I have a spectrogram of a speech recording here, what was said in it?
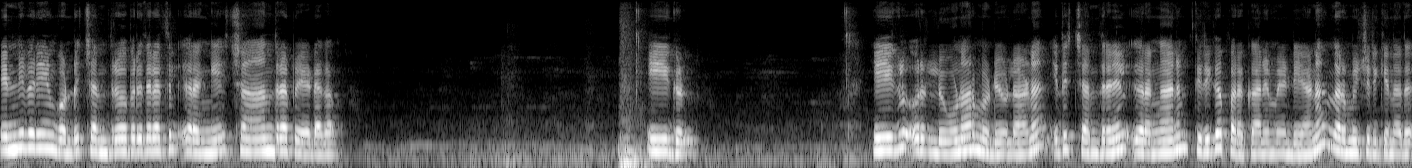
എന്നിവരെയും കൊണ്ട് ചന്ദ്രോപരിതലത്തിൽ ഇറങ്ങിയ ചാന്ദ്രപേടകം. ഈഗിൾ. ഈഗിൾ ഒരു ലൂണാർ മൊഡ്യൂളാണ്. ഇത് ചന്ദ്രനിൽ ഇറങ്ങാനും തിരികെ പറക്കാനും വേണ്ടിയാണ് നിർമ്മിച്ചിരിക്കുന്നത്.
